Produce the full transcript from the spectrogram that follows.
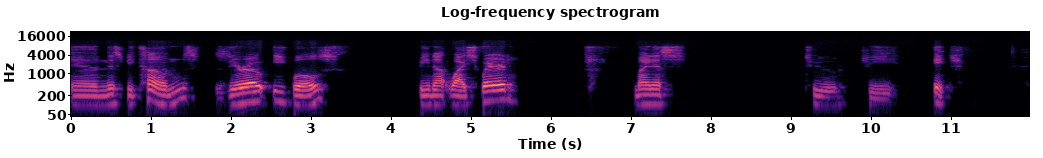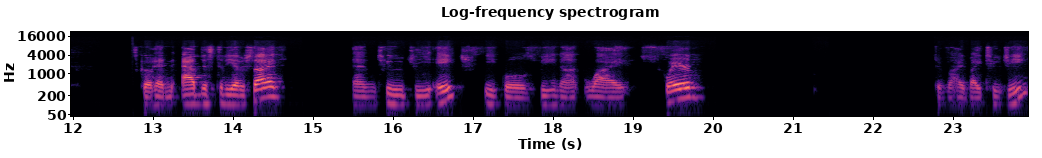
And this becomes zero equals v naught y squared minus 2gh. Let's go ahead and add this to the other side. And 2gh equals v naught y squared divide by 2g.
